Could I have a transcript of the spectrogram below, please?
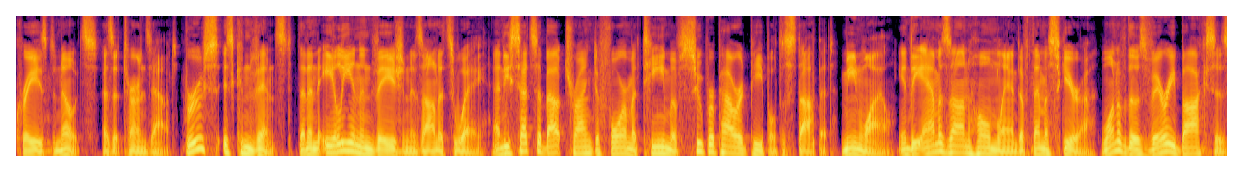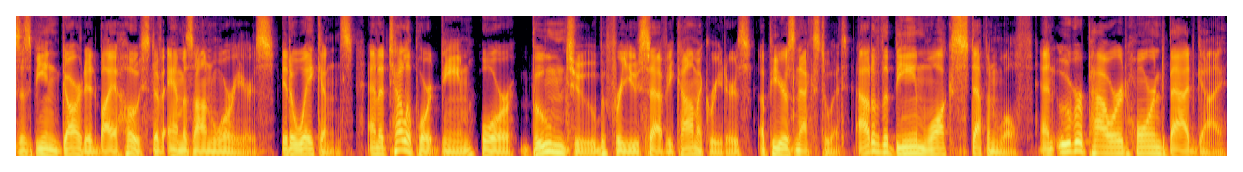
crazed notes, as it turns out. Bruce is convinced that an alien invasion is on on its way, and he sets about trying to form a team of superpowered people to stop it. Meanwhile, in the Amazon homeland of Themyscira, one of those very boxes is being guarded by a host of Amazon warriors. It awakens, and a teleport beam, or boom tube for you savvy comic readers, appears next to it. Out of the beam walks Steppenwolf, an uber powered horned bad guy,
